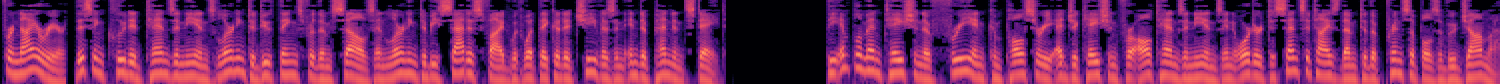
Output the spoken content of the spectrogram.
For Nyerere, this included Tanzanians learning to do things for themselves and learning to be satisfied with what they could achieve as an independent state. The implementation of free and compulsory education for all Tanzanians in order to sensitize them to the principles of Ujamaa.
